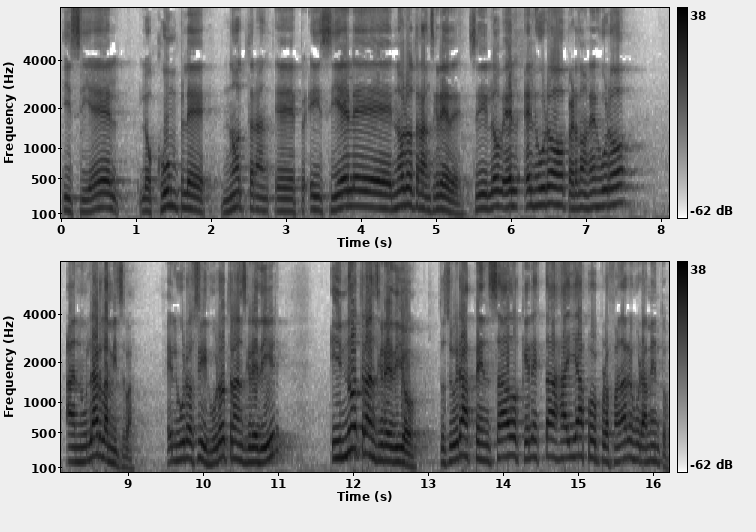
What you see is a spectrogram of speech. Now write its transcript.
y si él lo cumple, no tran- eh, y si él eh, no lo transgrede. ¿sí? Lo- él, él juró, perdón, él juró anular la mitzvah. Él juró, sí, juró transgredir y no transgredió. Entonces hubieras pensado que él está allá por profanar el juramento.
